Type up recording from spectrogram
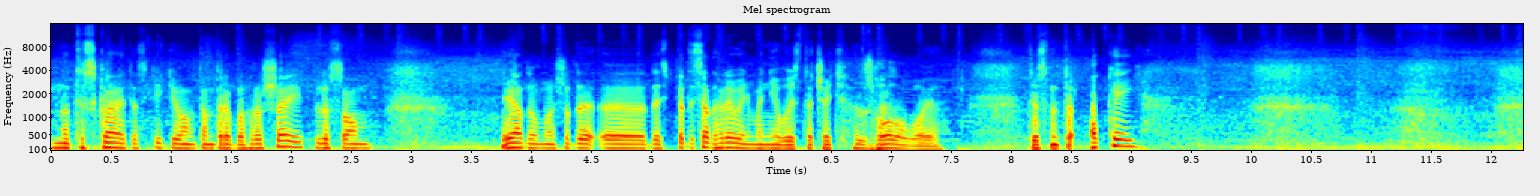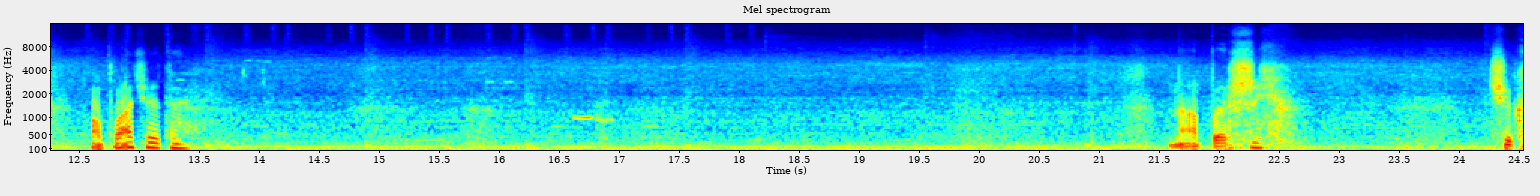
натискаєте, скільки вам там треба грошей плюсом. Я думаю, що е, десь 50 гривень мені вистачить з головою. Тиснете ОК. Оплачуєте. На перший. Чик.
